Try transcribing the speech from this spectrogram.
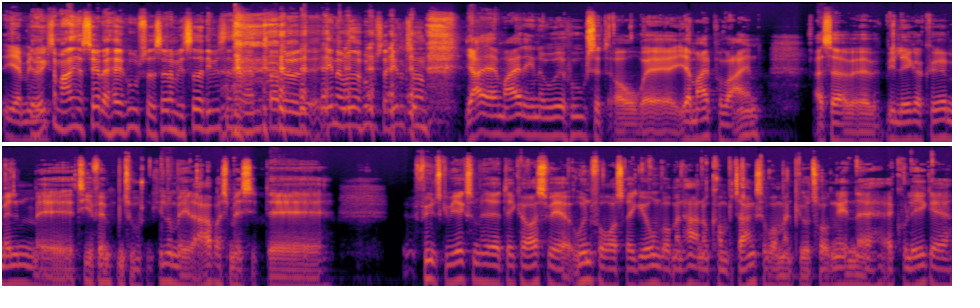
Jamen, det er jo ikke så meget, jeg ser dig her i huset, selvom vi sidder lige ved siden af hinanden, så er jo ind og ud af huset hele tiden. Jeg er meget ind og ud af huset, og øh, jeg er meget på vejen. Altså, øh, vi lægger køre kører mellem øh, 10 15.000 km arbejdsmæssigt øh, fynske virksomheder. Det kan også være uden for vores region, hvor man har nogle kompetencer, hvor man bliver trukket ind af, af kollegaer.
